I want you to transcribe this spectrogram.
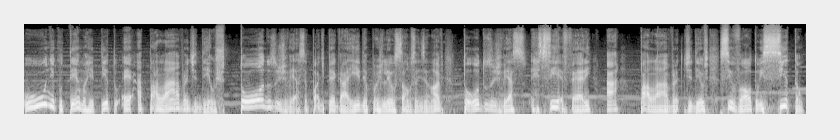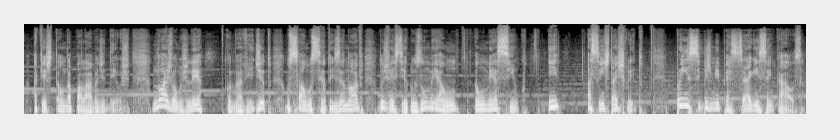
O único tema, repito, é a palavra de Deus. Todos os versos, você pode pegar aí, depois ler o Salmo 119, todos os versos se referem à palavra de Deus, se voltam e citam a questão da palavra de Deus. Nós vamos ler, como eu havia dito, o Salmo 119, dos versículos 161 a 165. E assim está escrito: Príncipes me perseguem sem causa,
